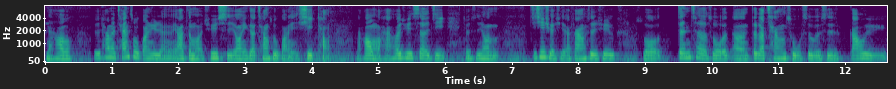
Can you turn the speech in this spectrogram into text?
然后就是他们仓储管理人员要怎么去使用一个仓储管理系统，然后我们还会去设计，就是用机器学习的方式去说侦测说，嗯，这个仓储是不是高于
